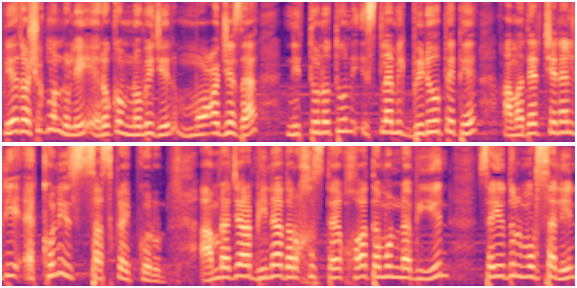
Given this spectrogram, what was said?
প্রিয় দর্শক মণ্ডলী, এরকম নবীজির মজেজা নিত্য নতুন ইসলামিক ভিডিও পেতে আমাদের চ্যানেলটি এক্ষুনি সাবস্ক্রাইব করুন। আমরা যারা বিনা দরখাস্তে খতামুন নবীন, সৈয়দুল মুরসালিন,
